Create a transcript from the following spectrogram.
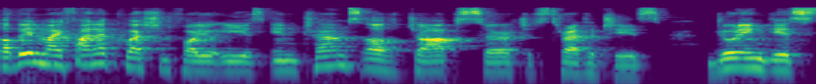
So, Bill, my final question for you is in terms of job search strategies during this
